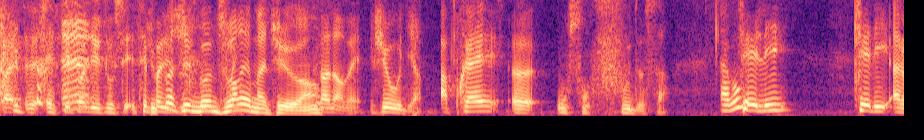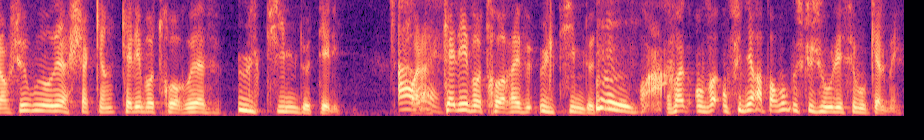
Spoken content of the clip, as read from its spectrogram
pas- Et c'est pas du tout. C'est pas du passes tout. une bonne soirée, Mathieu. hein. Non, non, mais je vais vous dire. Après, euh, on s'en fout de ça. Ah bon? Quel est, quel est, alors, je vais vous demander à chacun quel est votre rêve ultime de télé? Ah voilà. ouais. Quel est votre rêve ultime de télé? On, va, on, va- on finira par vous parce que je vais vous laisser vous calmer.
